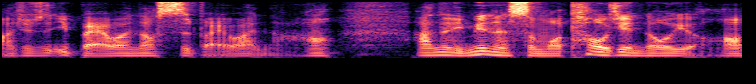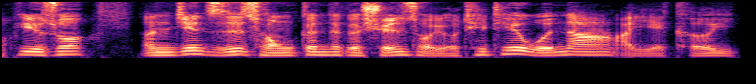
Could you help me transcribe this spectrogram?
啊，就是一百万到四百万的哈啊，那里面的什么套件都有啊，譬如说啊，你今天只是从跟这个选手有贴贴文啊啊，也可以。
